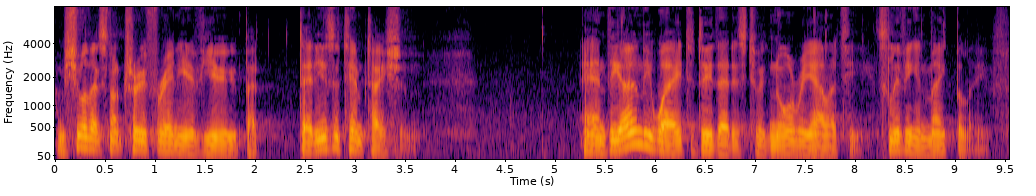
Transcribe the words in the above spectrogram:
I'm sure that's not true for any of you, but that is a temptation. And the only way to do that is to ignore reality. It's living in make believe.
